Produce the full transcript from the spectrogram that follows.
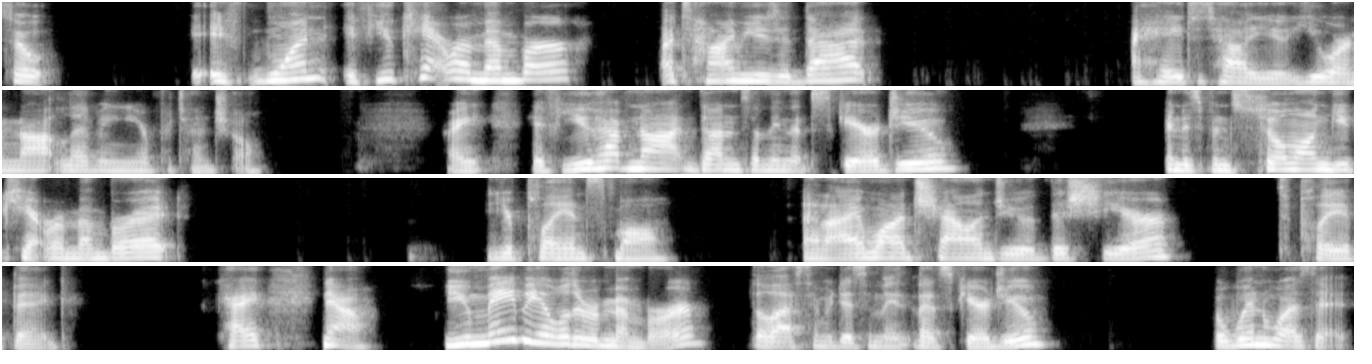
So if one, if you can't remember a time you did that, I hate to tell you, you are not living your potential. Right? If you have not done something that scared you and it's been so long you can't remember it, you're playing small. And I want to challenge you this year to play it big. Okay. Now, you may be able to remember the last time you did something that scared you, but when was it?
